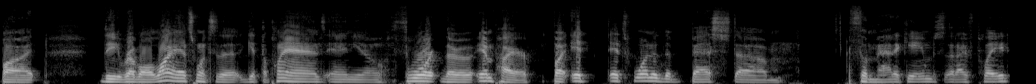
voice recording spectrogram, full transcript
but the Rebel Alliance wants to get the plans and you know thwart the Empire. But it it's one of the best um, thematic games that I've played.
